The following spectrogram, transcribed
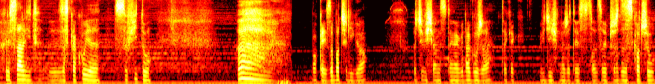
chrysalit y, zeskakuje z sufitu. Okej, zobaczyli go. Rzeczywiście on jest tutaj na, na górze, tak jak widzieliśmy, że to jest so- sobie przecież zeskoczył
